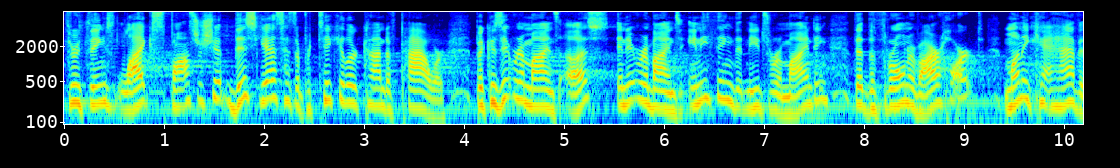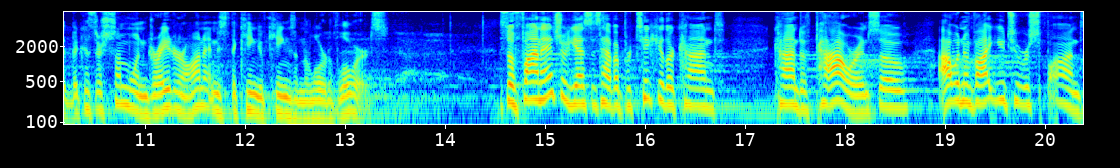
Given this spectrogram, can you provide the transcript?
through things like sponsorship, this yes has a particular kind of power because it reminds us and it reminds anything that needs reminding that the throne of our heart, money can't have it because there's someone greater on it, and it's the King of Kings and the Lord of Lords. So financial yeses have a particular kind, kind of power. And so I would invite you to respond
